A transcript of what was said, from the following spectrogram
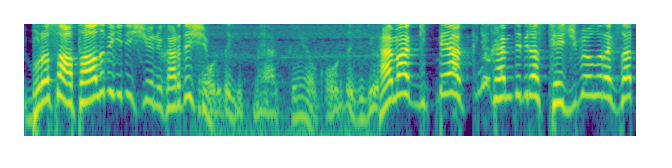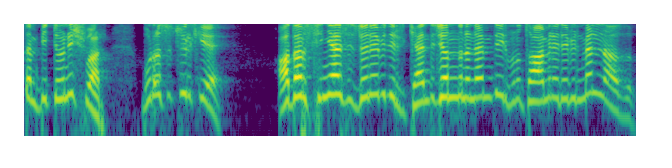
Burası hatalı bir gidiş yönü kardeşim. orada gitmeye hakkın yok. Orada gidiyor. Hem hak gitmeye hakkın yok hem de biraz tecrübe olarak zaten bir dönüş var. Burası Türkiye. Adam sinyalsiz dönebilir. Kendi canından önemli değil. Bunu tahmin edebilmen lazım.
